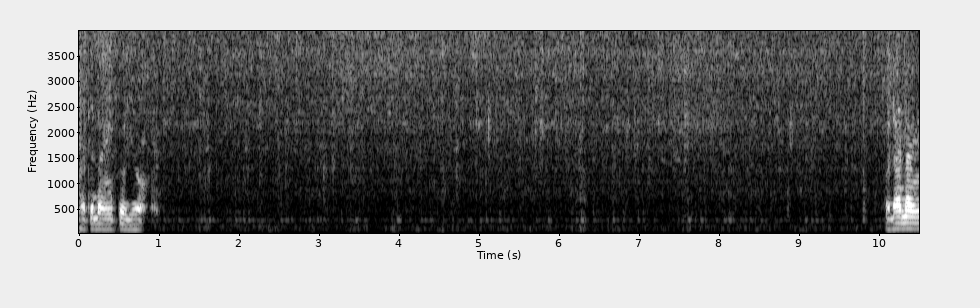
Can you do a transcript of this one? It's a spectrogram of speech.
Lagyan natin ng tuyo. Wala nang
